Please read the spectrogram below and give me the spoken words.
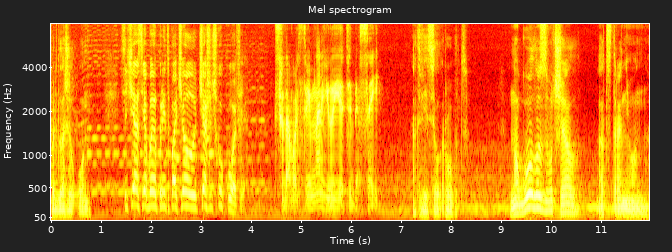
Предложил он. Сейчас я бы предпочел чашечку кофе. С удовольствием налью ее тебе, Сей. Ответил робот. Но голос звучал отстраненно.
